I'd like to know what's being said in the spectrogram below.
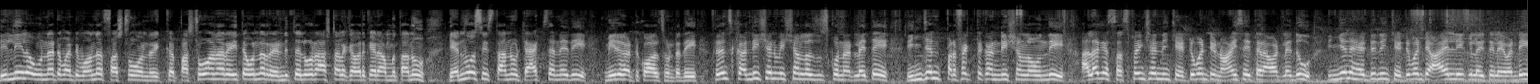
ఢిల్లీలో ఉన్నటువంటి ఓనర్ ఫస్ట్ ఓనర్ ఇక్కడ ఫస్ట్ ఓనర్ అయితే ఉన్న రెండు తెలుగు రాష్ట్రాలకు ఎవరికైనా అమ్ముతాను. ఎన్ఓసి ఇస్తాను. ట్యాక్స్ అనేది మీరు కట్టుకోవాల్సి ఉంటుంది. ఫ్రెండ్స్ కండిషన్ విషయంలో చూసుకున్నట్లయితే ఇంజన్ పర్ఫెక్ట్ కండిషన్లో ఉంది. అలాగే సస్పెన్షన్ నుంచి ఎటువంటి నాయిస్ అయితే రావట్లేదు. ఇంజన్ హెడ్ నుంచి ఎటువంటి ఆయిల్ లీకులు అయితే లేవండి.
